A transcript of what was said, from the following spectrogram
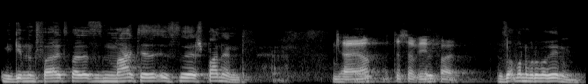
Gegebenenfalls, weil das ist ein Markt, der ist sehr spannend. Ja, ja, das auf jeden Fall. Da sollten wir nochmal drüber reden.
